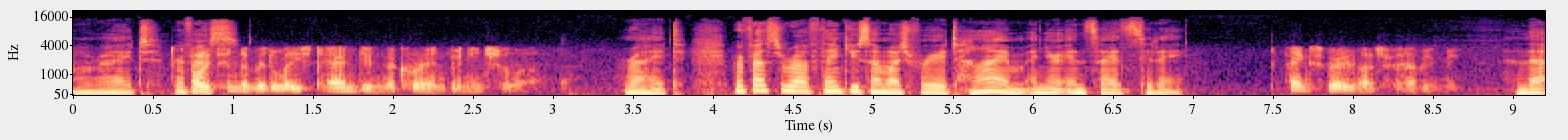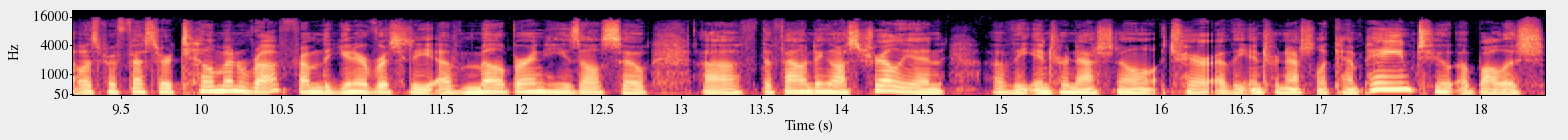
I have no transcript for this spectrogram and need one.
All right. Professor- Both in the Middle East and in the Korean Peninsula. Right. Professor Ruff, thank you so much for your time and your insights today. Thanks very much for having me. And that was Professor Tilman Ruff from the University of Melbourne. He's also uh, the founding Australian of the International Chair of the International Campaign to Abolish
